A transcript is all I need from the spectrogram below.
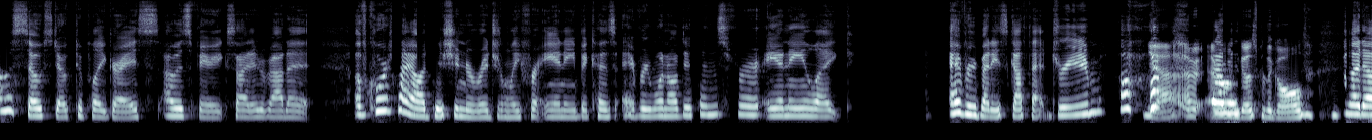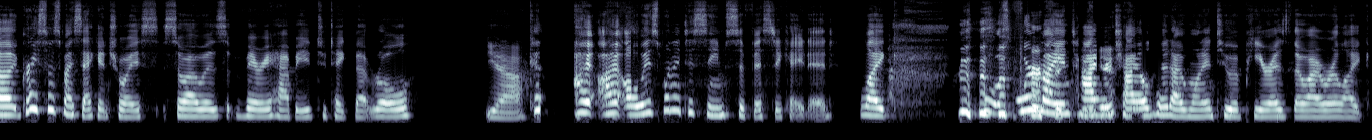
I was so stoked to play Grace. I was very excited about it. Of course I auditioned originally for Annie because everyone auditions for Annie like everybody's got that dream. yeah, everyone goes for the gold. But uh Grace was my second choice, so I was very happy to take that role. Yeah. Cuz I I always wanted to seem sophisticated. Like for, for my entire childhood, I wanted to appear as though I were like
